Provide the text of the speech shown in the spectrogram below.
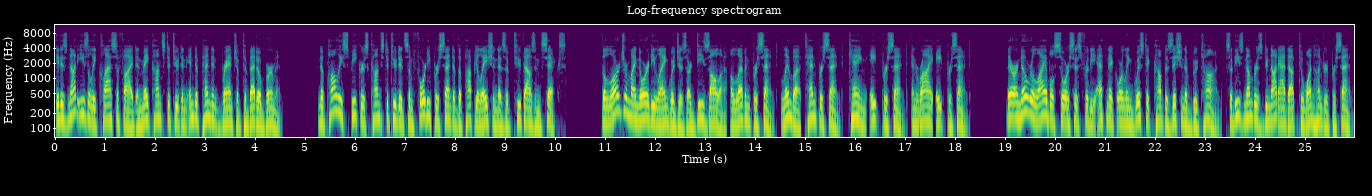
It is not easily classified and may constitute an independent branch of Tibeto-Burman. Nepali speakers constituted some 40% of the population as of 2006. The larger minority languages are Dzala 11%, Limbu 10%, Kheng 8%, and Rai 8%. There are no reliable sources for the ethnic or linguistic composition of Bhutan, so these numbers do not add up to 100%.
